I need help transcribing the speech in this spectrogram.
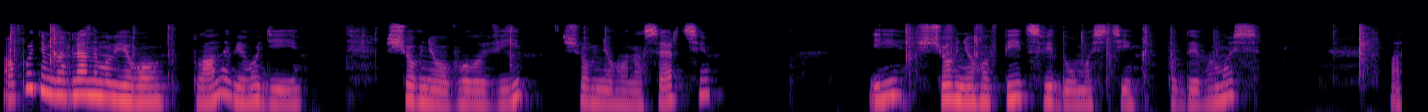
а потім заглянемо в його плани, в його дії. Що в нього в голові, що в нього на серці, і що в нього в підсвідомості. Подивимось. А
